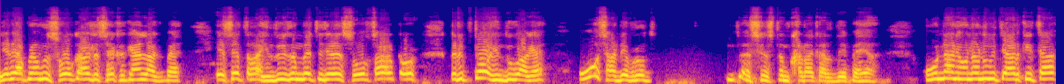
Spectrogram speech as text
ਜਿਹੜੇ ਆਪਣੇ ਆਪ ਨੂੰ ਸੋ ਕਾਲਡ ਸਿੱਖ ਕਹਿਣ ਲੱਗ ਪਏ ਇਸੇ ਤਰ੍ਹਾਂ ਹਿੰਦੂਇਜ਼ਮ ਵਿੱਚ ਜਿਹੜੇ ਸੋ ਸਾਲ ਕ੍ਰਿਪਟੋ ਹਿੰਦੂ ਆ ਗਏ ਉਹ ਸਾਡੇ ਵਿਰੁੱਧ ਸਿਸਟਮ ਖੜਾ ਕਰਦੇ ਪਏ ਆ। ਉਹਨਾਂ ਨੇ ਉਹਨਾਂ ਨੂੰ ਵੀ ਤਿਆਰ ਕੀਤਾ।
